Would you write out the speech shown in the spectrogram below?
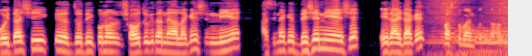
বৈদেশিক যদি কোনো সহযোগিতা নেওয়া লাগে নিয়ে হাসিনাকে দেশে নিয়ে এসে এই রায়টাকে বাস্তবায়ন করতে হবে।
